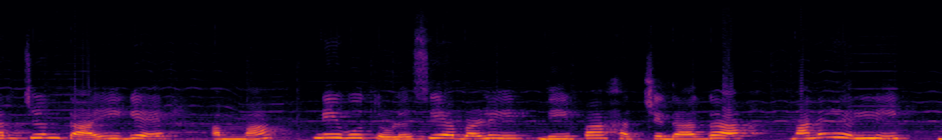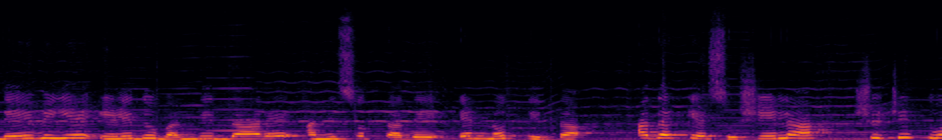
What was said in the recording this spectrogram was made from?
ಅರ್ಜುನ್ ತಾಯಿಗೆ, ಅಮ್ಮ, ನೀವು ತುಳಸಿಯ ಬಳಿ ದೀಪ ಹಚ್ಚಿದಾಗ ಮನೆಯಲ್ಲಿ ದೇವಿಯೇ ಇಳಿದು ಬಂದಿದ್ದಾರೆ ಅನಿಸುತ್ತದೆ ಎನ್ನುತ್ತಿದ್ದ. ಅದಕ್ಕೆ ಸುಶೀಲ, ಶುಚಿತ್ವ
